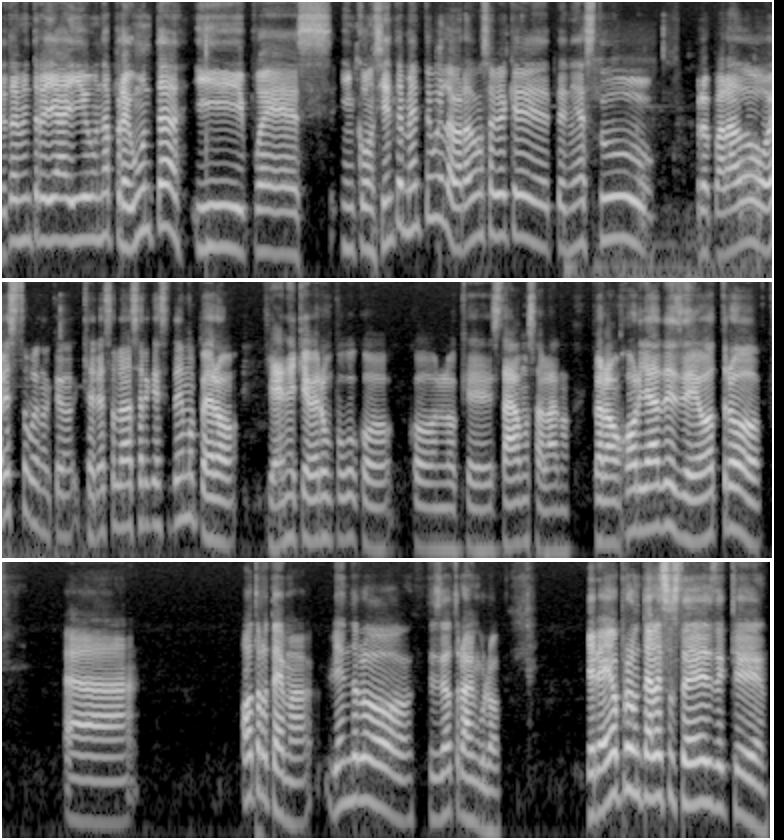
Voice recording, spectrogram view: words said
Yo también traía ahí una pregunta y pues inconscientemente, güey, la verdad no sabía que tenías tú preparado esto. Bueno, que querías hablar acerca de este tema, pero tiene que ver un poco con, con lo que estábamos hablando. Pero a lo mejor ya desde otro, ah, otro tema, viéndolo desde otro ángulo. Quería yo preguntarles a ustedes de que,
